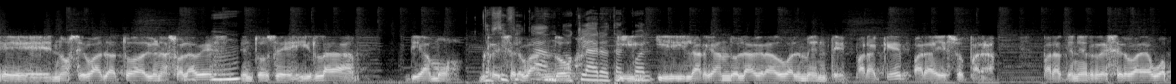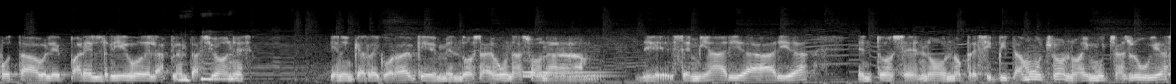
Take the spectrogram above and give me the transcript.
eh, no se vaya toda de una sola vez, entonces irla, digamos, reservando y, largándola gradualmente. ¿Para qué? Para eso, para, para tener reserva de agua potable, para el riego de las plantaciones. Tienen que recordar que Mendoza es una zona de semiárida, árida, entonces no, no precipita mucho, no hay muchas lluvias.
